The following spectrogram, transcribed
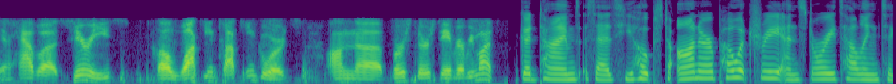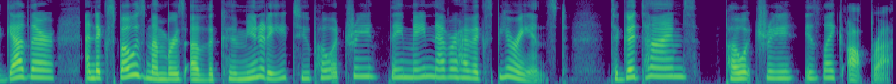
and have a series called Walking Talking Gourds on the first Thursday of every month. Goodtimes says he hopes to honor poetry and storytelling together and expose members of the community to poetry they may never have experienced. To Goodtimes, poetry is like opera.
